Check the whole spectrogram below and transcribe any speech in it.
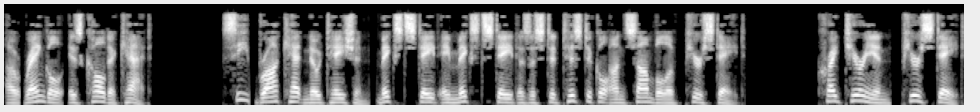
a rangle is called a ket. See bra-ket notation. Mixed state A mixed state is a statistical ensemble of pure state. Criterion pure state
